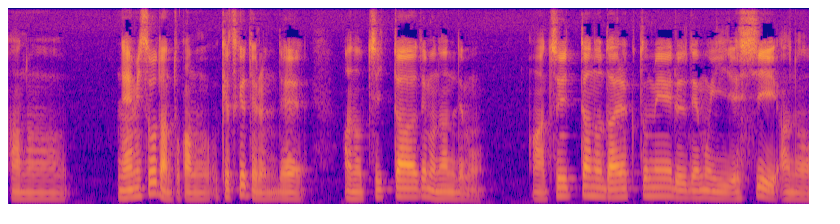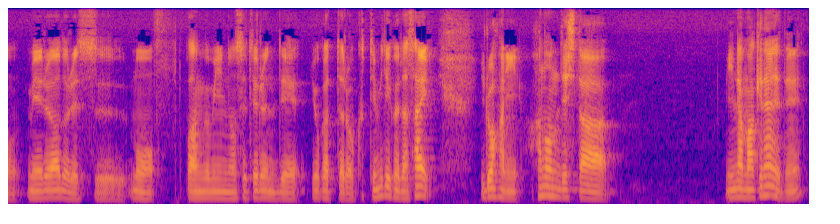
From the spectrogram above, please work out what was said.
あの、悩み相談とかも受け付けてるんで、あの、ツイッターでも何でも、あツイッターのダイレクトメールでもいいですし、あの、メールアドレスも番組に載せてるんで、よかったら送ってみてください。いろはにハノンでした。みんな負けないでね。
